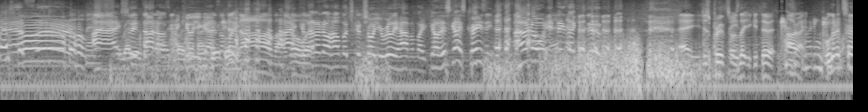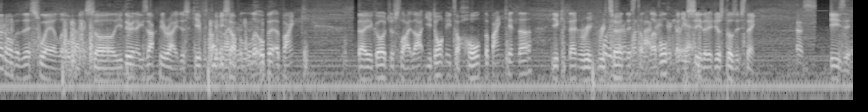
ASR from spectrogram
Let's go! I I actually thought I was gonna kill you guys. I'm like, Nah, man, I, no 'cause. I don't know how much control you really have. I'm like, yo, this guy's crazy. I don't know what he thinks I can do. Hey, you just proved to us that you can do it. All right, we're going to turn over this way a little bit. So you're doing exactly right. Just give give yourself a little bit of bank. There you go, just like that. You don't need to hold the bank in there. You can then re return this to level, and you see that it just does its thing. Yes. Easy.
